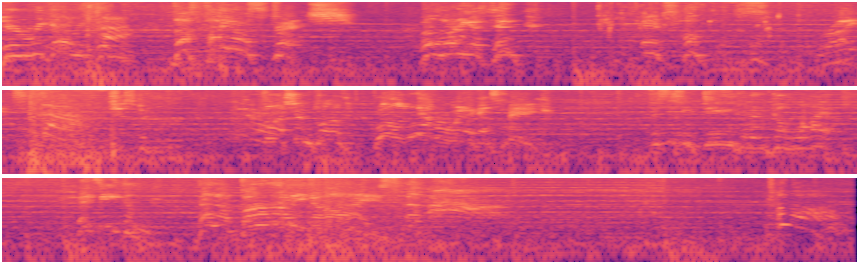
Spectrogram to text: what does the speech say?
Here we go, The final stretch! Well, what do you think? It's hopeless, right? Flesh and blood will never win against me! This isn't David and Goliath. It's Ethan and the Burning Eyes! Come on.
